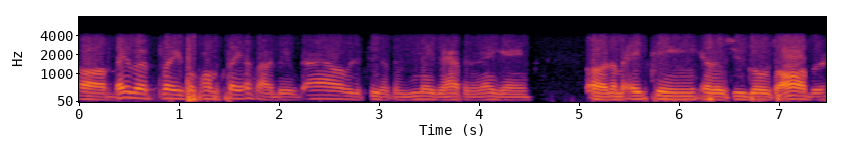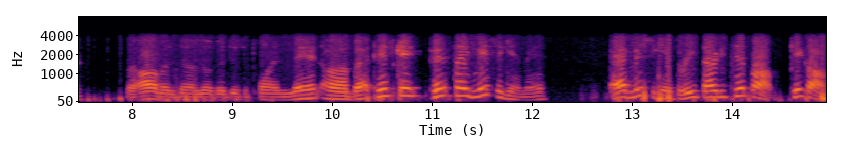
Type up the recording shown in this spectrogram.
uh, Baylor plays Oklahoma State. That's not a big. I don't really see nothing major happen in that game. Uh, number 18, LSU goes to Auburn, but Auburn's been a little bit disappointing, man. Uh, but Penn State, Penn State, Michigan, man, at Michigan, 3:30 tip off, kickoff.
